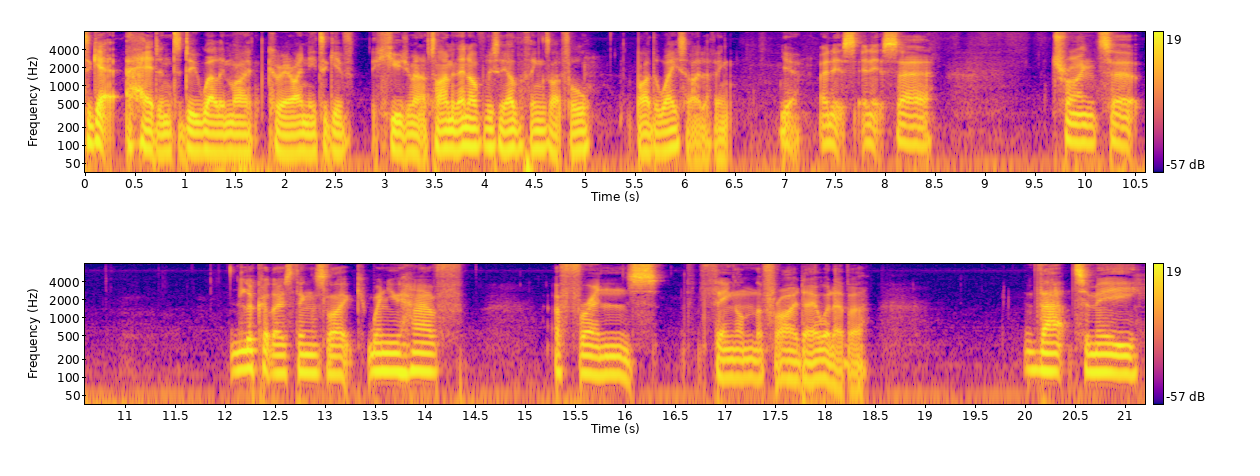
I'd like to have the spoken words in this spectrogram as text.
to get ahead and to do well in my career I need to give a huge amount of time and then obviously other things like fall by the wayside I think Yeah, and it's and it's uh, trying to look at those things like when you have a friend's thing on the Friday or whatever. That to me,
